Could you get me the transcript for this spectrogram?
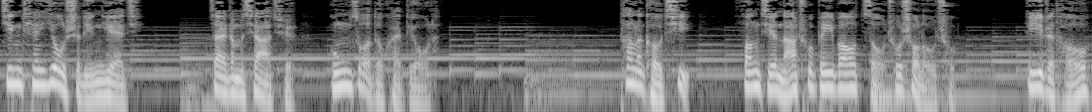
今天又是零业绩，再这么下去，工作都快丢了。叹了口气，方杰拿出背包，走出售楼处，低着头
